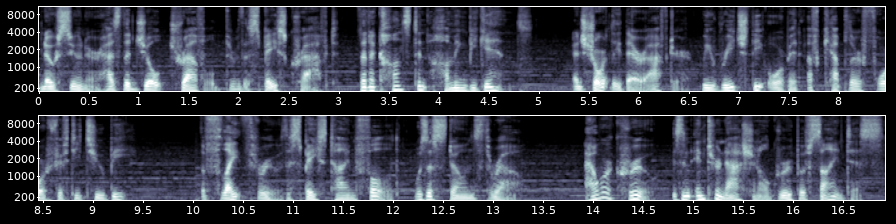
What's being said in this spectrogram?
No sooner has the jolt traveled through the spacecraft than a constant humming begins and shortly thereafter, we reach the orbit of Kepler 452b. The flight through the space-time fold was a stone's throw. Our crew is an international group of scientists,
